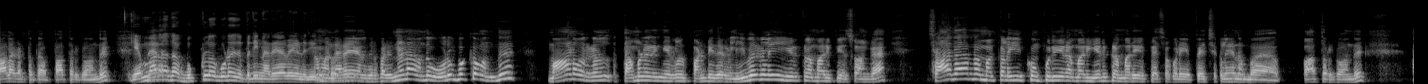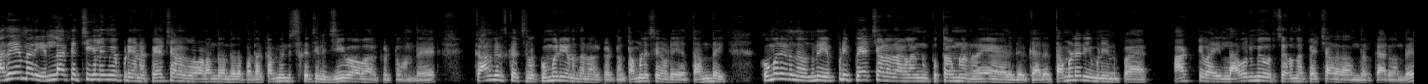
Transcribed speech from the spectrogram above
காலகட்டத்தை பார்த்திருக்கோம். வந்து எம்ஆர் புக்ல கூட இதை பத்தி நிறையவே எழுதி நிறைய எழுதிருப்பாரு என்னன்னா வந்து ஒரு பக்கம் வந்து மாணவர்கள் தமிழறிஞர்கள் பண்டிதர்கள் இவர்களையும் இருக்கிற மாதிரி பேசுவாங்க. சாதாரண மக்களுக்கும் புரியுற மாதிரி இருக்கிற மாதிரி பேசக்கூடிய பேச்சுக்களையும் நம்ம பார்த்திருக்கோம் வந்து. அதே மாதிரி எல்லா கட்சிகளையுமே அப்படியான பேச்சாளர்கள் வளர்ந்து வந்ததை பார்த்தா கம்யூனிஸ்ட் கட்சியில ஜீவாவா இருக்கட்டும் வந்து காங்கிரஸ் கட்சியில குமரியானந்தனா இருக்கட்டும் தமிழிசையுடைய தந்தை குமரியானந்தன் வந்து எப்படி பேச்சாளர் ஆகலாம்னு புத்தகம்லாம் நிறைய எழுதியிருக்காரு. தமிழறி மணியன் இப்ப ஆக்டிவா இல்ல அவருமே ஒரு சிறந்த பேச்சாளராக இருந்திருக்காரு வந்து.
